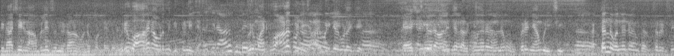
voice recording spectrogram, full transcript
കിണാശ്ശേരി ആംബുലൻസ് വന്നിട്ടാണ് അവനെ കൊണ്ടത് ഒരു വാഹനം അവിടെ നിന്ന് കിട്ടണില്ല ഒരു ആളെ കൊണ്ടില്ല ആളെ മെഡിക്കൽ കോളേജ് കാശിന്റെ ഒരാളിന്റെ തളക്കുന്നവരെല്ലാം മുപ്പര് ഞാൻ വിളിച്ച് പെട്ടെന്ന് വന്നല്ലോ പ്രൊഫസർ എടുത്ത്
